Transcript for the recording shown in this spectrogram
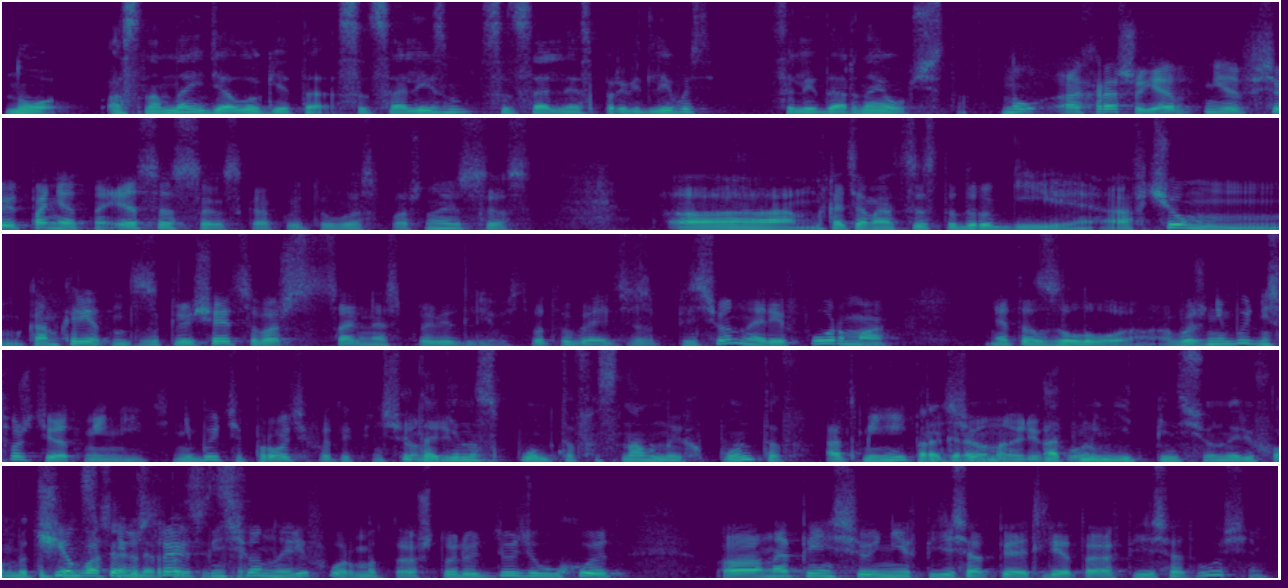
Но основная идеология – это социализм, социальная справедливость, солидарное общество. Ну, а хорошо, я, мне все это понятно. ССС какой-то у вас, сплошной СС. А, хотя нацисты другие. А в чем конкретно заключается ваша социальная справедливость? Вот вы говорите, пенсионная реформа – это зло. Вы же не, будете, не сможете ее отменить, не будете против этой пенсионной Это один реформы. из пунктов, основных пунктов Отменить программы. пенсионную реформу. Отменить пенсионную реформу. Это Чем вас не устраивает позиция. пенсионная реформа-то? Что люди, уходят на пенсию не в 55 лет, а в 58?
